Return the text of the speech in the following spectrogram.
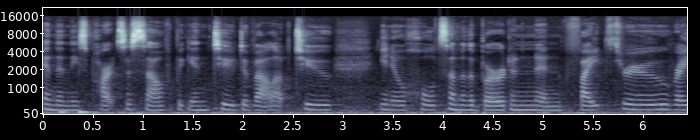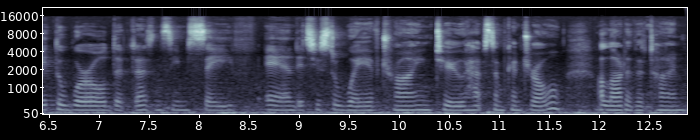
and then these parts of self begin to develop to you know hold some of the burden and fight through right the world that doesn't seem safe. And it's just a way of trying to have some control a lot of the time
